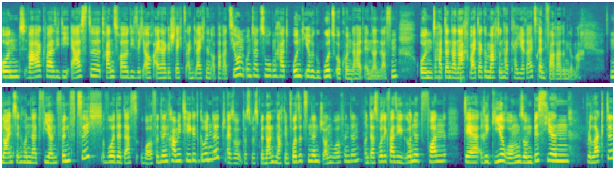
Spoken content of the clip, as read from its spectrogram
und war quasi die erste Transfrau, die sich auch einer geschlechtsangleichenden Operation unterzogen hat und ihre Geburtsurkunde hat ändern lassen und hat dann danach weitergemacht und hat Karriere als Rennfahrerin gemacht. 1954 wurde das Wolfenden-Komitee gegründet. Also das ist benannt nach dem Vorsitzenden John Wolfenden. Und das wurde quasi gegründet von der Regierung, so ein bisschen reluctant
